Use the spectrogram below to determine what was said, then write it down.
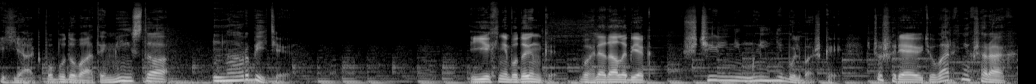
як побудувати місто на орбіті. Їхні будинки виглядали б як щільні мильні бульбашки, що ширяють у верхніх шарах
